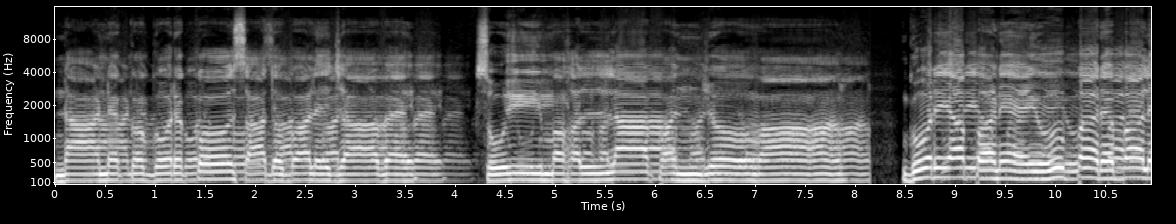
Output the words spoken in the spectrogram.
ਨਾਨਕ ਗੁਰ ਕੋ ਸਾਧ ਬਲ ਜਾਵੈ। ਸੋਹੀ ਮਹੱਲਾ ਪੰਜਵਾ ਗੁਰ ਆਪਣੇ ਉਪਰ ਬਲ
